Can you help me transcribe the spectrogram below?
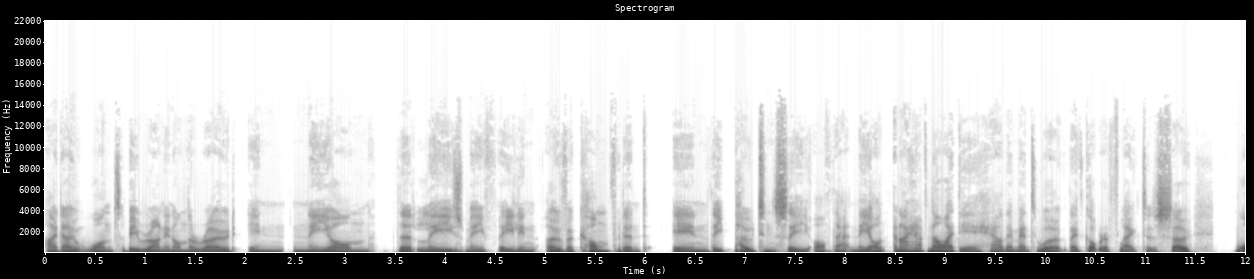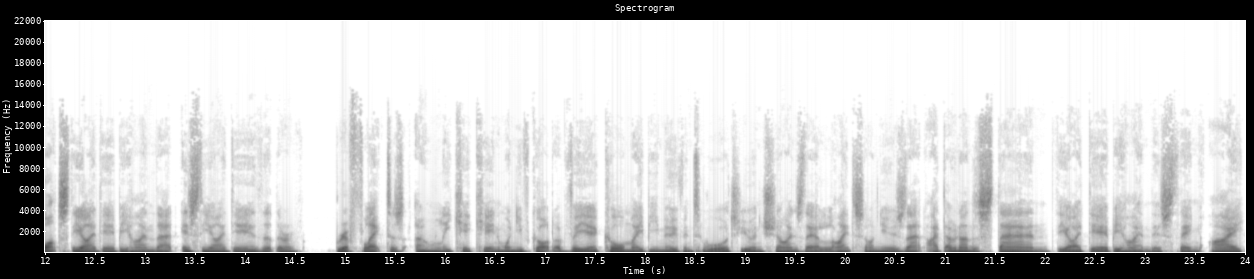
I don't want to be running on the road in neon that leaves me feeling overconfident in the potency of that neon. And I have no idea how they're meant to work. They've got reflectors. So, what's the idea behind that? Is the idea that the reflectors only kick in when you've got a vehicle maybe moving towards you and shines their lights on you? Is that I don't understand the idea behind this thing. I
